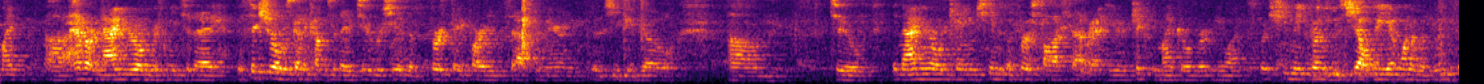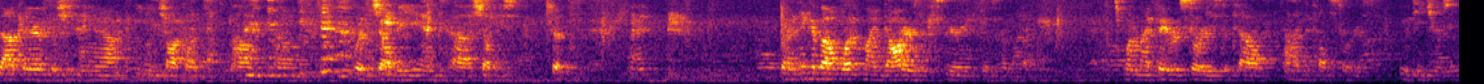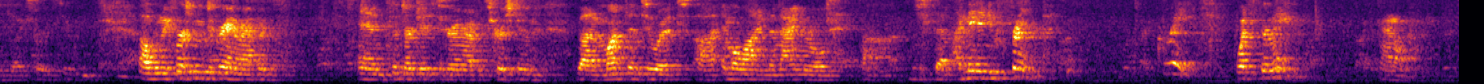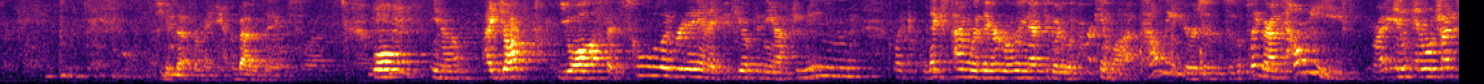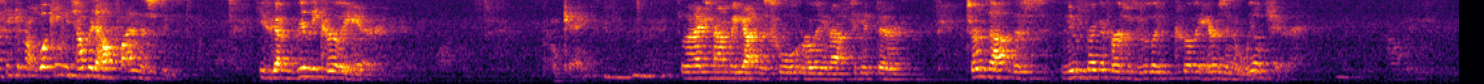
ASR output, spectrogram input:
my, uh, I have our nine-year-old with me today. The six-year-old was going to come today too, but she has a birthday party this afternoon that she could go um, to. The nine-year-old came. She came to the first talk, sat right here, kicked the mic over at me once. But she made friends with Shelby at one of the booths out there, so she's hanging out eating chocolate um, um, with Shelby and uh, Shelby's trips. But I think about what my daughter's experiences are like. One of my favorite stories to tell. I like to tell stories with teachers, and you like stories too. Uh, when we first moved to Grand Rapids and sent our kids to Grand Rapids Christian, about a month into it, uh, Emmeline, the nine-year-old, just said, I made a new friend. Great. What's their name? I don't know. She gets that from me about the names. Well, you know, I drop you off at school every day and I pick you up in the afternoon. Like next time we're there early enough to go to the parking lot, tell me, or to, to the playground, tell me, right? And, and we'll try to seek him out. What can you tell me to help find this student? He's got really curly hair. Okay. So the next time we got to school early enough to get there, turns out this new friend of hers with really curly hair is in a wheelchair.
